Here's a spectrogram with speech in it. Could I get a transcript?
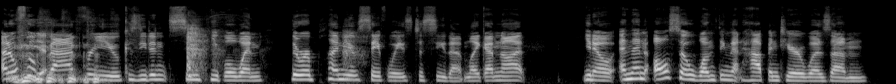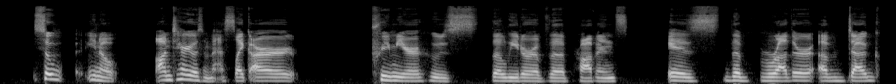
I don't feel bad for you because you didn't see people when there were plenty of safe ways to see them. Like, I'm not, you know, and then also one thing that happened here was, um, so, you know, Ontario's a mess. Like our premier, who's the leader of the province, is the brother of Doug,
